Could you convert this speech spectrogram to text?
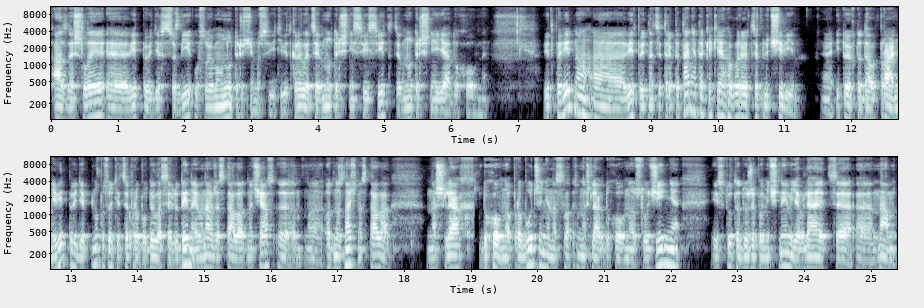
а знайшли е, відповіді в собі у своєму внутрішньому світі. Відкрили цей внутрішній свій світ, це внутрішнє я духовне. Відповідно, е, відповідь на ці три питання, так як я говорив, це ключові. Е, І той, хто дав правильні відповіді, ну, по суті, це пробудилася людина, і вона вже стала одночас, е, е, однозначно стала на шлях духовного пробудження, на шлях духовного служіння. І тут дуже помічним є нам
